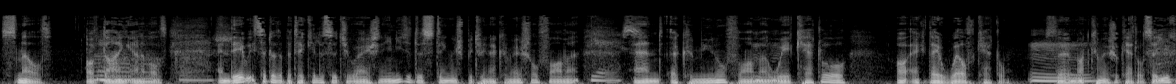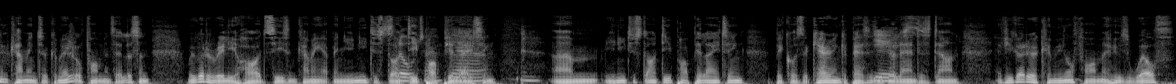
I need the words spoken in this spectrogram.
smells of dying Oh, animals. gosh. And there we sit with a particular situation. You need to distinguish between a commercial farmer yes, and a communal farmer Mhm. where cattle are they're wealth cattle, so Mm. not commercial cattle. So you can come into a commercial farm and say, "Listen, we've got a really hard season coming up, and you need to start Slaughter, depopulating. Um, you need to start depopulating because the carrying capacity of your land is down. If you go to a communal farmer whose wealth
